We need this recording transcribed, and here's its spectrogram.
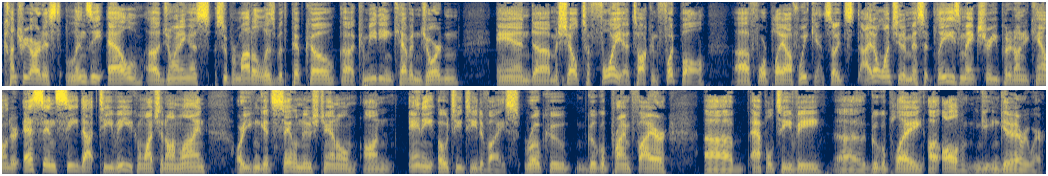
country artist Lindsay Ell joining us, supermodel Elizabeth Pipko, comedian Kevin Jordan, and Michelle Tafoya talking football uh, for playoff weekend. So I don't want you to miss it. Please make sure you put it on your calendar. SNC.TV. You can watch it online, or you can get Salem News Channel on any OTT device Roku, Google Prime Fire, uh, Apple TV, uh, Google Play, all of them. You can, get it everywhere.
